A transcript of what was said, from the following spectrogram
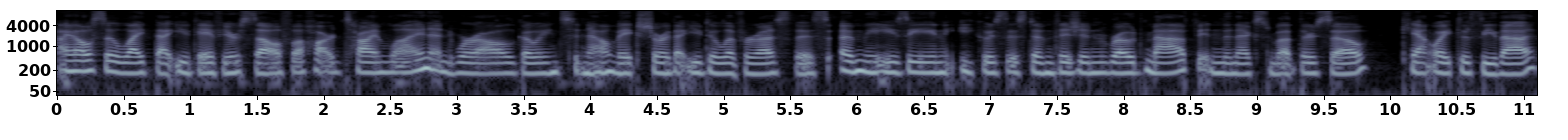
I also like that you gave yourself a hard timeline, and we're all going to now make sure that you deliver us this amazing ecosystem vision roadmap in the next month or so. Can't wait to see that.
